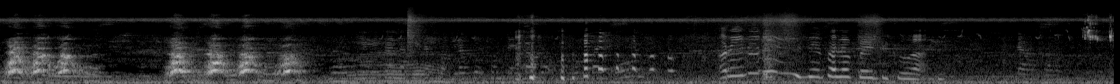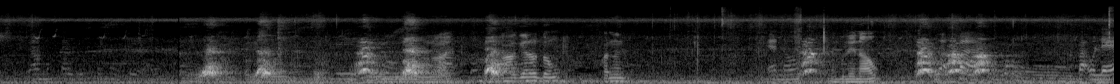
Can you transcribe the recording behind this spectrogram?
Ori, hindi pala pwede kuhain. Kagano tong kanan Ano? bulinaw? Wa pa. Pa uli?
